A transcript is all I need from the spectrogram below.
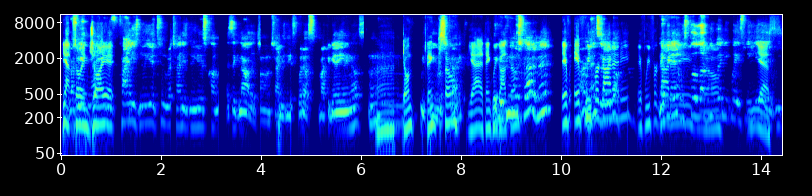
Yeah. So enjoy it. Chinese New Year too. Right? Chinese New Year's coming. Let's acknowledge um, Chinese New Year. What else? Am I forgetting anything else? Uh, don't we think so. Yeah, I think we We got them. got it, man. If if we forgot any, if we forgot we any, we still love you know, you anyways. We. Yes, We,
